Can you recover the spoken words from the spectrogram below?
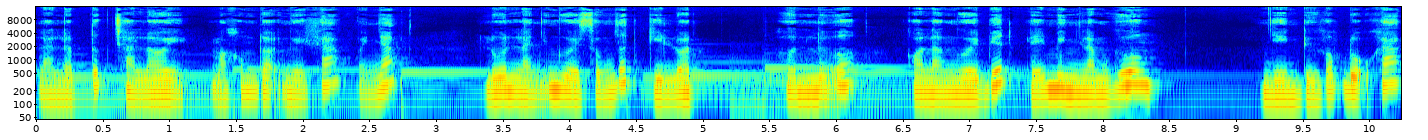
là lập tức trả lời mà không đợi người khác phải nhắc. Luôn là những người sống rất kỷ luật. Hơn nữa, còn là người biết lấy mình làm gương. Nhìn từ góc độ khác,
